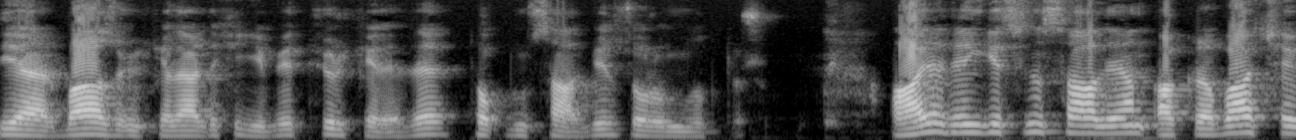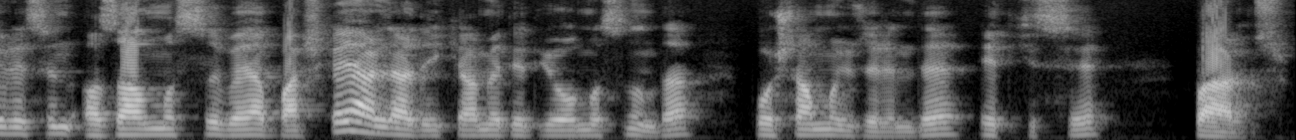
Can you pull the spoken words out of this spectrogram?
diğer bazı ülkelerdeki gibi Türkiye'de de toplumsal bir zorunluluktur. Aile dengesini sağlayan akraba çevresinin azalması veya başka yerlerde ikamet ediyor olmasının da boşanma üzerinde etkisi vardır.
